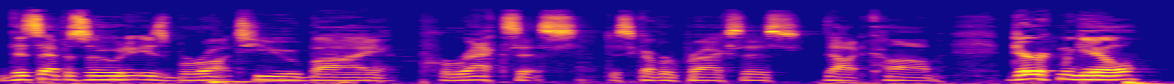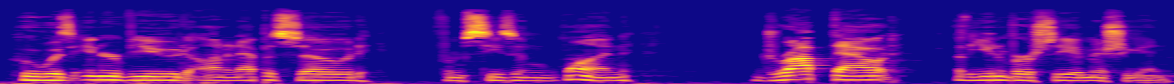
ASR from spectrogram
This episode is brought to you by Praxis, discoverpraxis.com. Derek Magill, who was interviewed on an episode from season one, dropped out of the University of Michigan.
